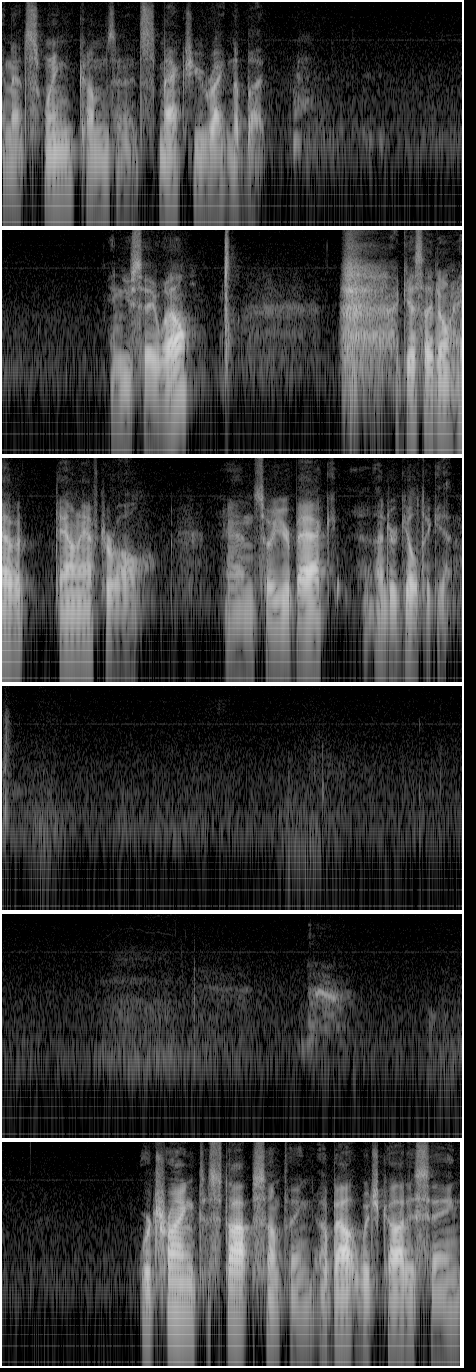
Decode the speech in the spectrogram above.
And that swing comes and it smacks you right in the butt. And you say, well, I guess I don't have it down after all. And so you're back under guilt again. We're trying to stop something about which God is saying,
